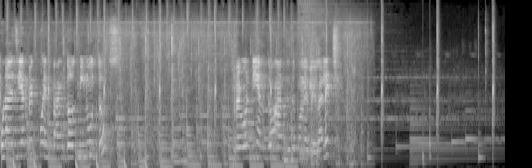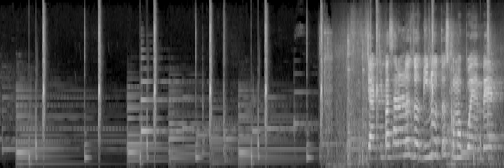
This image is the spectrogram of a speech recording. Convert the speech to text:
Una vez hierve cuentan dos minutos revolviendo antes de ponerle la leche. Ya aquí pasaron los dos minutos, como pueden ver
